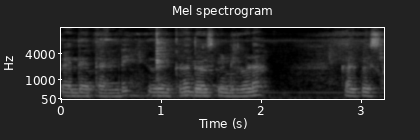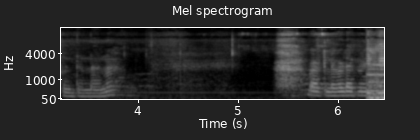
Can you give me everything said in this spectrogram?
బయలుదేరుతానండి. ఇక్కడ దోసపిండి కూడా కలిపేసుకుంటున్నాను. బట్టలు కూడా పెట్టి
